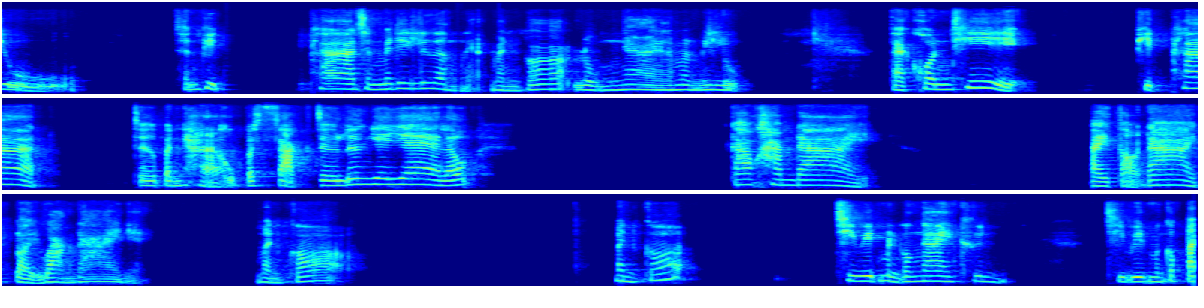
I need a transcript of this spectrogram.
อยู่ ฉันผิด พลาดฉันไม่ได้เรื่องเนี่ย มันก็ล้มง่ายแล้วมันไม่ลุก แต่คนที่ผิดพลาด เจอปัญหาอุปสรรค เจอเรื่องแย่ๆแล้วก้าวข้ามได้ ไปต่อได้ปล่อยวางได้เนี่ย มันก็ มันก็ชีวิตมันก็ง่ายขึ้น ชีวิตมันก็ไป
